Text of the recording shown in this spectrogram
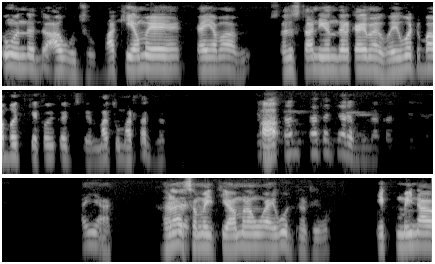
તો હું અંદર આવું છું. બાકી અમે કઈ એમાં સંસ્થાની અંદર કઈ અમે વહીવટ બાબત કે કોઈ કઈ માથું મારતા જ નથી. અહીંયા ઘણા સમયથી હમણાં હું આવ્યો જ નથી એક મહિના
